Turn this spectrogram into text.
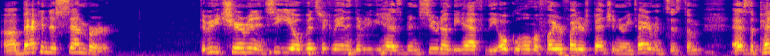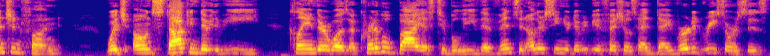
Uh, back in December, WWE Chairman and CEO Vince McMahon and WWE has been sued on behalf of the Oklahoma Firefighters Pension and Retirement System as the pension fund, which owns stock in WWE, claimed there was a credible bias to believe that Vince and other senior WWE officials had diverted resources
